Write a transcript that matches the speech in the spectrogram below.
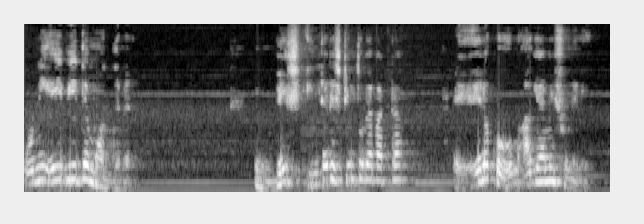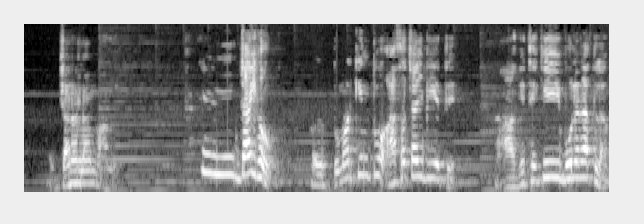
উনি এই বিয়েতে মত দেবেন। বেশ ইন্টারেস্টিং তো ব্যাপারটা। এরকম আগে আমি শুনিনি। জানালাম আমি। যাই হোক তোমার কিন্তু আশা চাই বিয়েতে। আগে থেকেই বলে রাখলাম,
